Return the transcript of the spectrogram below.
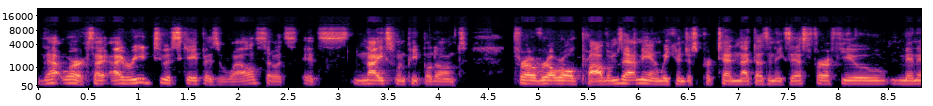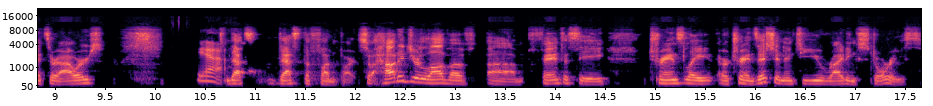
that works. I, I read to escape as well, so it's it's nice when people don't throw real world problems at me and we can just pretend that doesn't exist for a few minutes or hours. Yeah, that's that's the fun part. So, how did your love of um, fantasy translate or transition into you writing stories?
